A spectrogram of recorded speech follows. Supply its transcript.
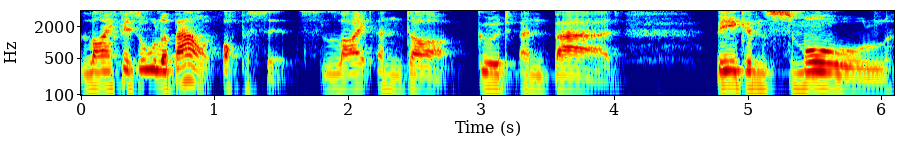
life is all about opposites light and dark, good and bad, big and small,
